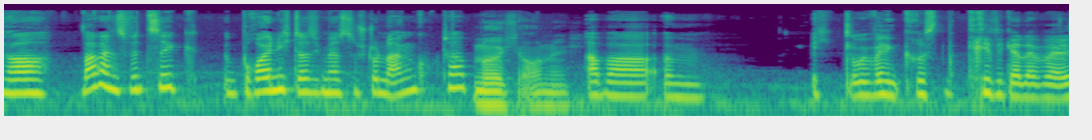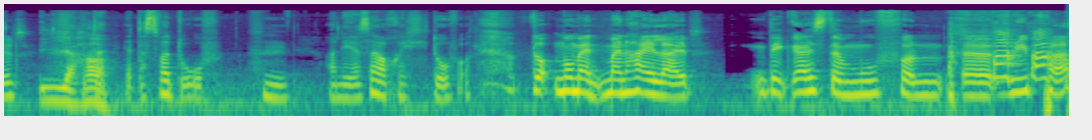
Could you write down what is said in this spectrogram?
Ja, war ganz witzig. Bereue nicht, dass ich mir das eine Stunde angeguckt habe. ne, ich auch nicht. Aber ähm, ich glaube, ich war die größten Kritiker der Welt. Ja. Ja, das war doof. Hm. Oh nee, das sah auch richtig doof aus. Do Moment, mein Highlight. Der Geister-Move von äh, Reaper.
